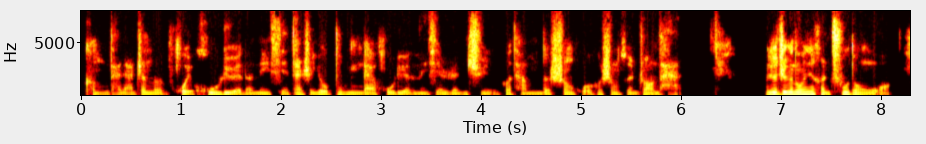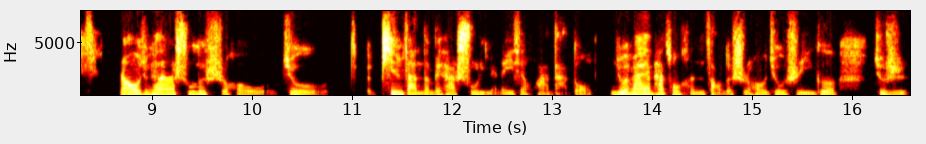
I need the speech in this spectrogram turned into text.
可能大家真的会忽略的那些，但是又不应该忽略的那些人群和他们的生活和生存状态。我觉得这个东西很触动我，然后我去看他书的时候，就频繁的被他书里面的一些话打动。你就会发现，他从很早的时候就是一个，就是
